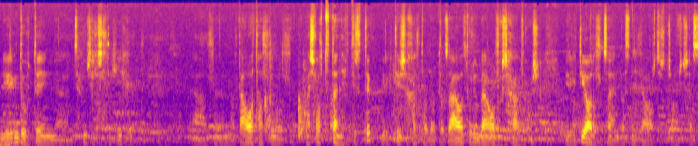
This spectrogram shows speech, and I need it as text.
Иргэн төвтэй энэ захим шилжилтийг хийхэд давуу тал нь бол маш хурдтай нэвтэрдэг. Иргэдийн шахалт бол одоо заавал төрийн байгууллага шахаад биш. Иргэдийн оролцоо энд бас нэлээд орж ирж байгаа учраас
